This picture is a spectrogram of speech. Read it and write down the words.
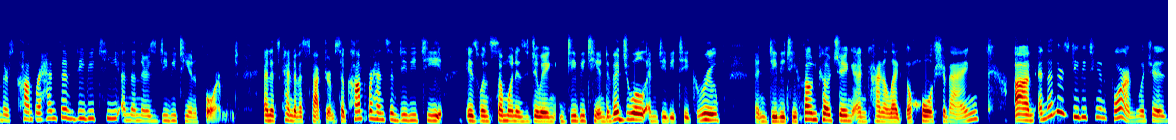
there's comprehensive DBT and then there's DBT informed. And it's kind of a spectrum. So comprehensive DBT is when someone is doing DBT individual and DBT group and DBT phone coaching and kind of like the whole shebang. Um, and then there's DBT informed, which is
